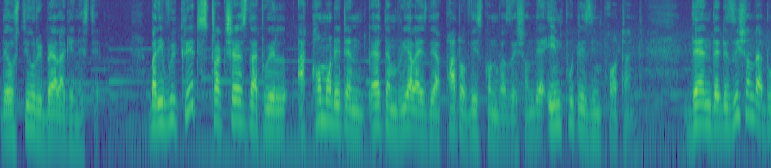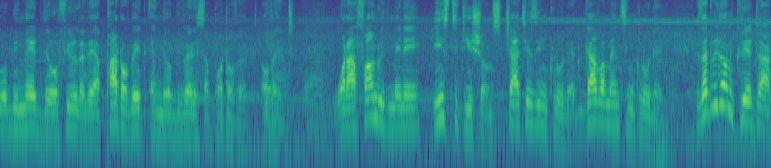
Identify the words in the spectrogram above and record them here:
they will still rebel against it. But if we create structures that will accommodate and let them realize they are part of this conversation, their input is important, then the decision that will be made, they will feel that they are part of it and they will be very supportive of it. Of Yeah, it. What I found with many institutions, churches included, governments included, is that we don't create a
